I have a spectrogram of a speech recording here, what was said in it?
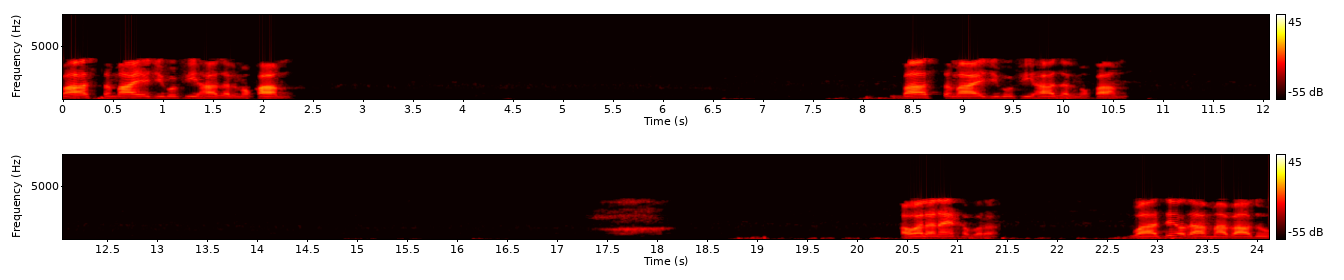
باس ما یجب فی هذا المقام باس ما یجب فی هذا المقام اولنې خبره واضح ده ما بعدو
